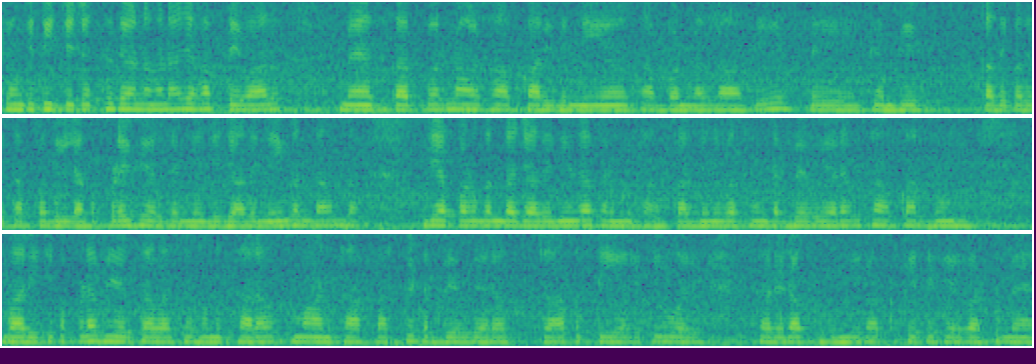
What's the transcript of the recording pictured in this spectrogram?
ਕਿਉਂਕਿ ਤੀਜੇ ਚੌਥੇ ਦਿਨ ਹੈ ਨਾ ਜਾਂ ਹਫ਼ਤੇ ਬਾਅਦ ਮੈਂ ਸਕਰਬਰ ਨਾਲ ਸਾਫ਼ ਕਰ ਹੀ ਦਿੰਦੀ ਹਾਂ, ਸਾਬਣ ਨਾਲ ਲਾ ਕੇ ਅਤੇ ਕਿਉਂਕਿ ਕਦੇ ਕਦੇ ਤਾਂ ਆਪਾਂ ਗਿੱਲਾ ਕੱਪੜਾ ਹੀ ਫੇਰ ਦਿੰਦੇ ਜੇ ਜ਼ਿਆਦਾ ਨਹੀਂ ਗੰਦਾ ਹੁੰਦਾ ਜੇ ਆਪਾਂ ਨੂੰ ਗੰਦਾ ਜ਼ਿਆਦਾ ਨਹੀਂ ਹੁੰਦਾ ਫਿਰ ਮੈਂ ਸਾਫ਼ ਕਰ ਦਿੰਦੀ ਬਸ ਹੁਣ ਡੱਬੇ ਵਗੈਰਾ ਵੀ ਸਾਫ਼ ਕਰ ਦੂੰਗੀ। ਬਾਰੀ 'ਚ ਕੱਪੜਾ ਫੇਰਤਾ, ਬਸ ਹੁਣ ਸਾਰਾ ਸਮਾਨ ਸਾਫ਼ ਕਰਕੇ ਡੱਬੇ ਵਗੈਰਾ, ਚਾਹ ਪੱਤੀ ਵਾਲੇ, ਘਿਓ ਵਾਲੇ ਸਾਰੇ ਰੱਖ ਦੂੰਗੀ, ਰੱਖ ਕੇ ਤੇ ਫਿਰ ਬਸ ਮੈਂ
